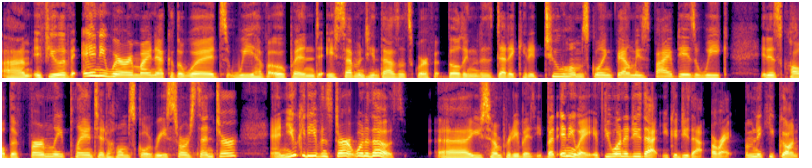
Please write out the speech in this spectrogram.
Um, if you live anywhere in my neck of the woods, we have opened a 17,000 square foot building that is dedicated to homeschooling families five days a week. It is called the Firmly Planted Homeschool Resource Center, and you could even start one of those. Uh, you sound pretty busy. But anyway, if you want to do that, you could do that. All right, I'm going to keep going.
